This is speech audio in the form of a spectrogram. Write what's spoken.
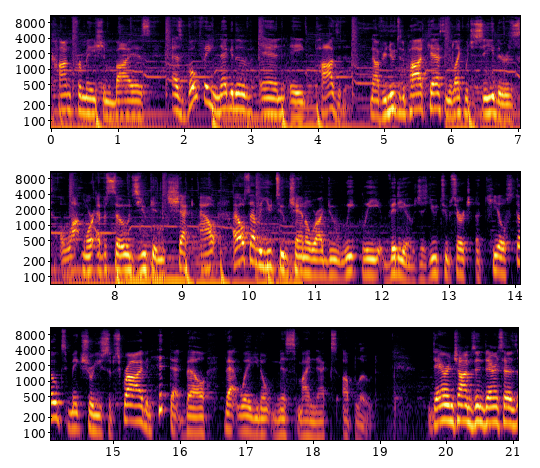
confirmation bias as both a negative and a positive. Now, if you're new to the podcast and you like what you see, there's a lot more episodes you can check out. I also have a YouTube channel where I do weekly videos. Just YouTube search Akil Stokes. Make sure you subscribe and hit that bell. That way you don't miss my next upload. Darren chimes in. Darren says,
